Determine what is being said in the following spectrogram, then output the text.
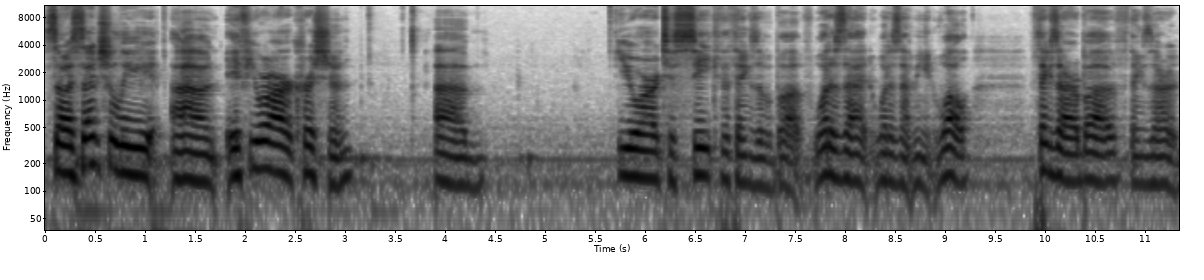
so essentially, um, if you are a Christian, um, you are to seek the things of above. What does that What does that mean? Well, things that are above, things that are.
